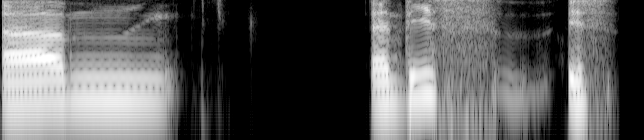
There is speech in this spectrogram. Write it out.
Um, and these is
